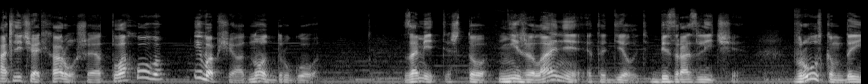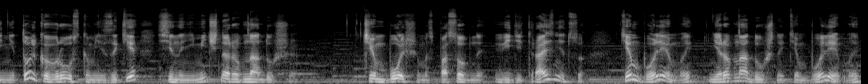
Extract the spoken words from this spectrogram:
Отличать хорошее от плохого и вообще одно от другого. Заметьте, что нежелание это делать безразличие. В русском, да и не только в русском языке, синонимично равнодушие. Чем больше мы способны видеть разницу, тем более мы неравнодушны, тем более мы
